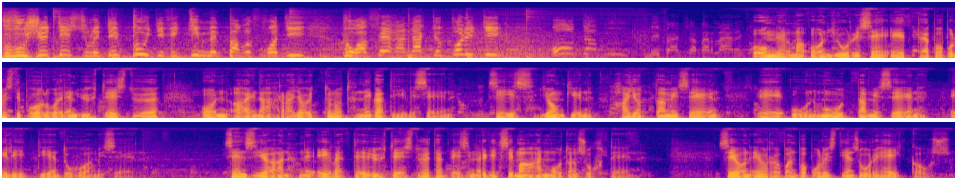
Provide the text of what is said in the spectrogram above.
Vous vous jetez sur les dépouilles des victimes même pas refroidies pour en faire un acte politique. Ongelma on juuri se, että populistipuolueiden yhteistyö on aina rajoittunut negatiiviseen, siis jonkin hajottamiseen, EUn muuttamiseen, eliittien tuhoamiseen. Sen sijaan ne eivät tee yhteistyötä esimerkiksi maahanmuuton suhteen. Se on Euroopan populistien suuri heikkous.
